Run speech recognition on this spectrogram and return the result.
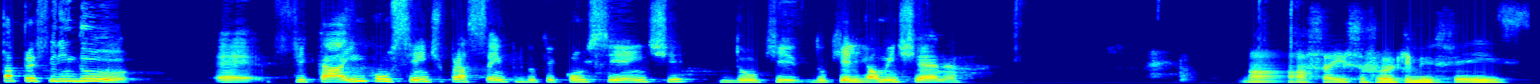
tá preferindo é, ficar inconsciente para sempre do que consciente do que do que ele realmente é, né? Nossa, isso foi o que me fez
